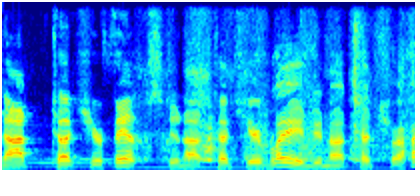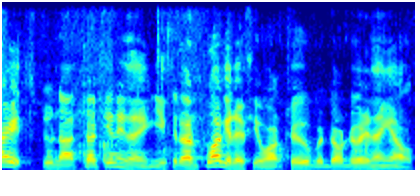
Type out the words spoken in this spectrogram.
Not touch your fence. Do not touch your blade. Do not touch your height. Do not touch anything. You can unplug it if you want to, but don't do anything else.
